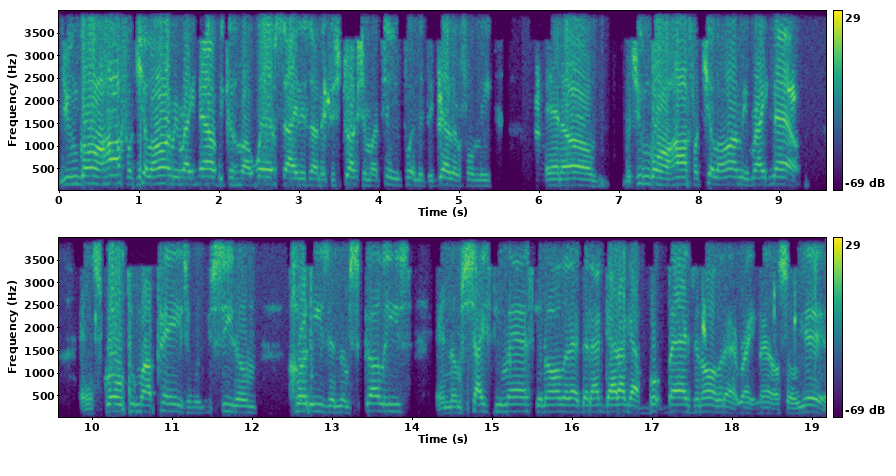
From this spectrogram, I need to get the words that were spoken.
You can go on Hoffa Killarmy right now because my website is under construction. My team putting it together for me, and um, but you can go on Hoffa Killarmy right now and scroll through my page, and when you see them hoodies and them scullies and them shiesty masks and all of that that I got, I got book bags and all of that right now. So yeah.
